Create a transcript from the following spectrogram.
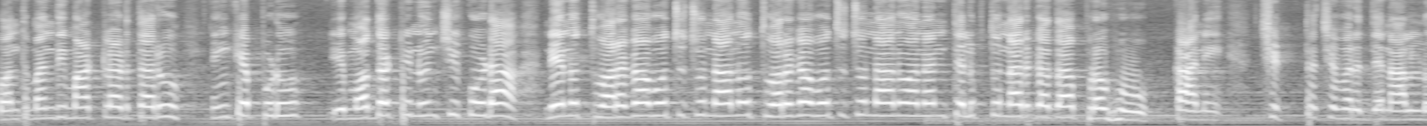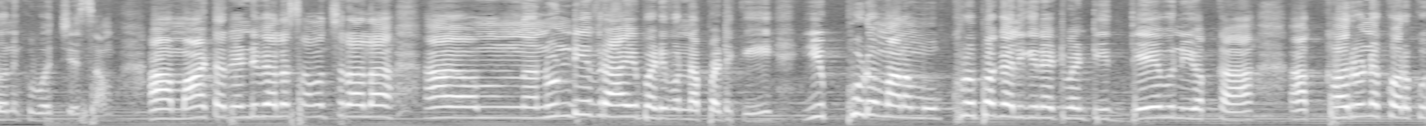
కొంతమంది మాట్లాడతారు ఇంకెప్పుడు? ఈ మొదటి నుంచి కూడా నేను త్వరగా వచ్చుచున్నాను త్వరగా వచ్చుచున్నాను అని అని తెలుపుతున్నారు కదా ప్రభు. కానీ చిట్ట చివరి దినాల్లోనికి వచ్చేసాం. ఆ మాట రెండు వేల సంవత్సరాల నుండి వ్రాయబడి ఉన్నప్పటికీ ఇప్పుడు మనము కృప కలిగినటువంటి దేవుని యొక్క కరుణ కొరకు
